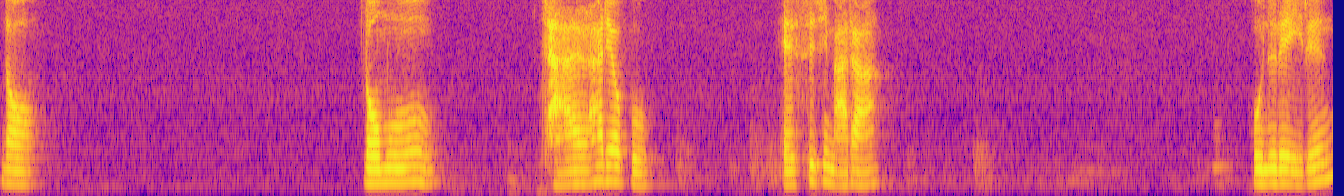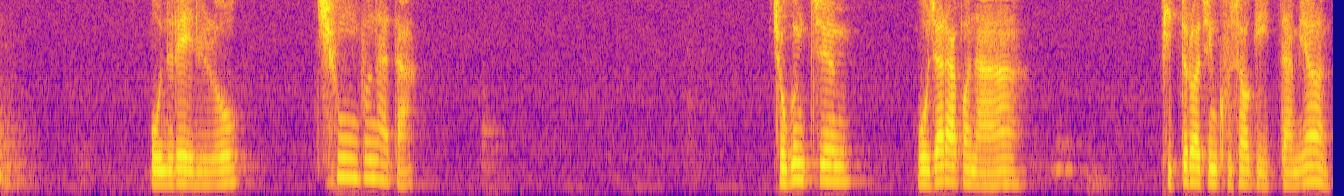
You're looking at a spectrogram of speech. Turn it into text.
너 너무 잘 하려고 애쓰지 마라. 오늘의 일은 오늘의 일로 충분하다. 조금쯤 모자라거나 비뚤어진 구석이 있다면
